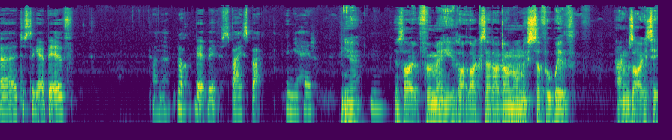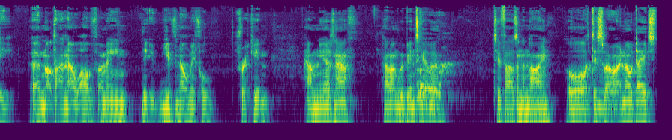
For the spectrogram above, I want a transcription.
uh, just to get a bit of I don't know, like a bit a bit of space back in your head. Yeah. It's like for me, like like I said, I don't normally suffer with anxiety. Uh, not that I know of. I mean, you've known me for freaking how many years now? How long have we been together? Oh. 2009. Oh, this is where I know dates.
